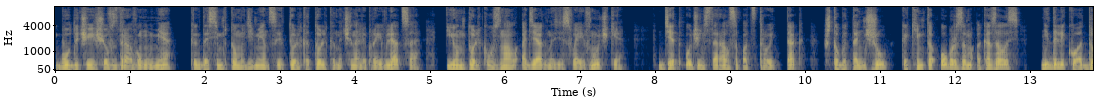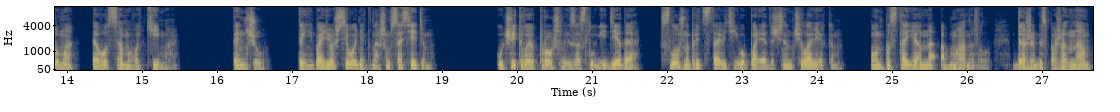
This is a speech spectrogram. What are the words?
Будучи еще в здравом уме, когда симптомы деменции только-только начинали проявляться, и он только узнал о диагнозе своей внучки, дед очень старался подстроить так, чтобы Танджу каким-то образом оказалась недалеко от дома того самого Кима. «Танджу, ты не пойдешь сегодня к нашим соседям?» Учитывая прошлые заслуги деда, сложно представить его порядочным человеком. Он постоянно обманывал. Даже госпожа Нам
